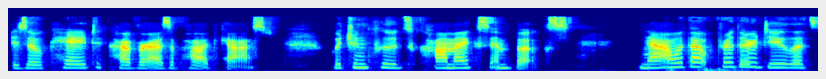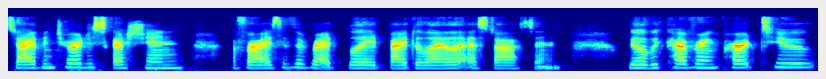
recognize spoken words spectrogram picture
is okay to cover as a podcast, which includes comics and books. Now, without further ado, let's dive into our discussion of Rise of the Red Blade by Delilah S. Dawson. We will be covering part two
